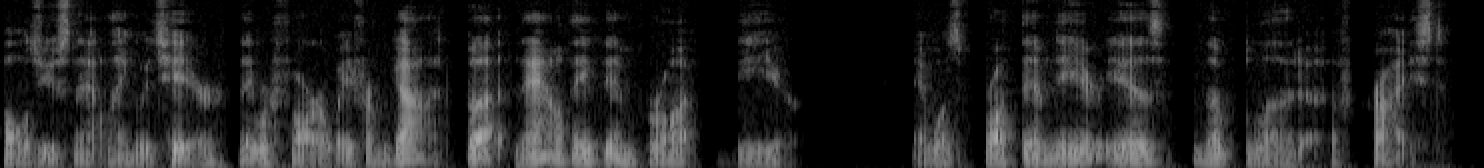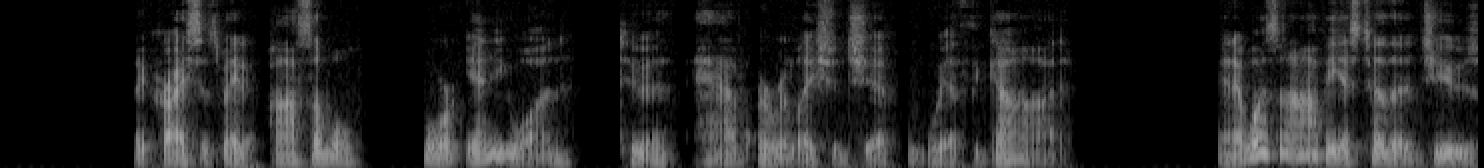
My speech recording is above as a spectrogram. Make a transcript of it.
Paul's using that language here. They were far away from God, but now they've been brought near. And what's brought them near is the blood of Christ. That Christ has made it possible for anyone to have a relationship with God. And it wasn't obvious to the Jews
